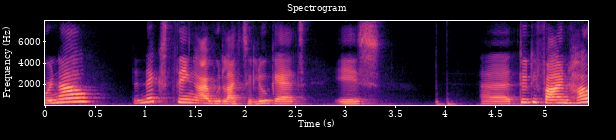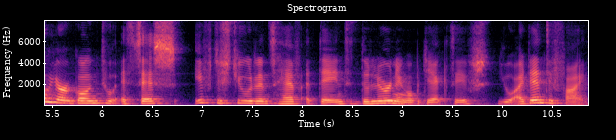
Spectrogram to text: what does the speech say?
For now, the next thing I would like to look at is uh, to define how you're going to assess if the students have attained the learning objectives you identified.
